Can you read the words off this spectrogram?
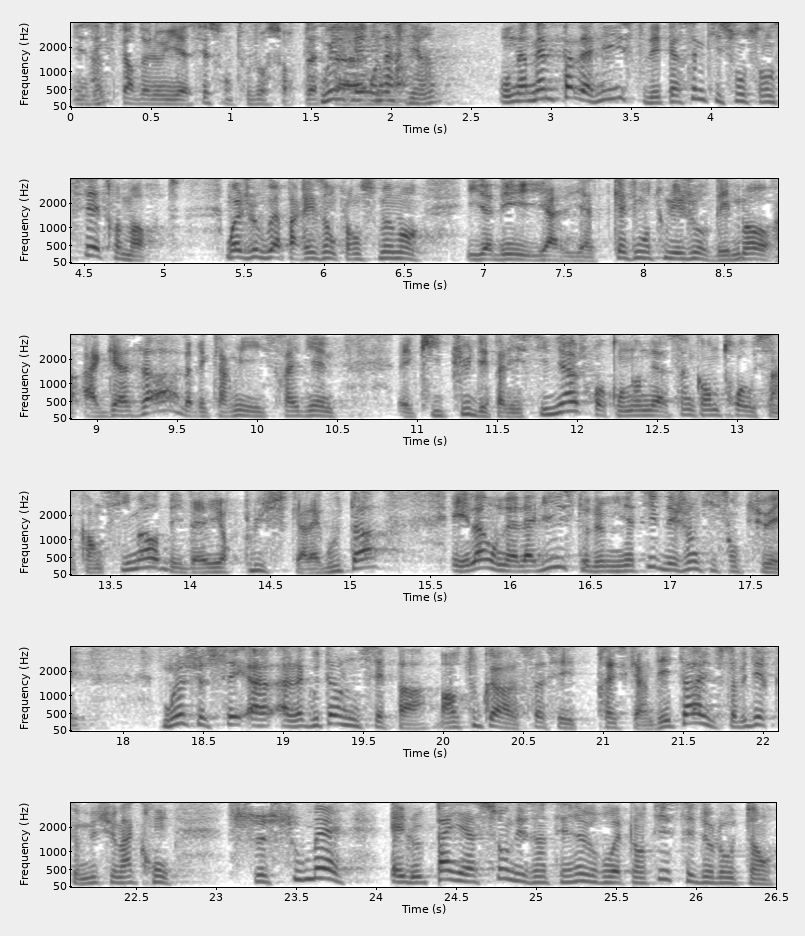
Les hein experts de l'OIAC sont toujours sur place. Oui, mais on n'a rien. On n'a même pas la liste des personnes qui sont censées être mortes. Moi, je vois par exemple en ce moment, il y, a il, y a, quasiment tous les jours des morts à Gaza, avec l'armée israélienne qui tue des Palestiniens. Je crois qu'on en est à 53 ou 56 morts, d'ailleurs plus qu'à la Ghouta. Et là, on a la liste nominative des gens qui sont tués. Moi, je sais, à, la Ghouta, on ne sait pas. En tout cas, ça, c'est presque un détail. Ça veut dire que M. Macron se soumet, est le paillasson des intérêts euro-atlantistes et de l'OTAN.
